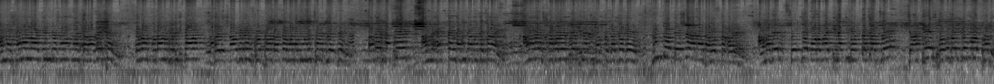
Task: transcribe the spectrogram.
আমরা সমন্বয় কেন্দ্র সমন্বয় যারা রয়েছেন এবং প্রধান উপদেষ্টা আমাদের সর্বজন শ্রদ্ধা ডক্টর মুনুদ সাহেব রয়েছেন, তাদের কাছে আমরা একটাই দাবি জানাতে চাই, আমাদের সকলের পিনাকি ভট্টাচার্যকে দ্রুত দেশে আনার ব্যবস্থা করেন। আমাদের সদ্য পরমায় পিনাকি ভট্টাচার্য, যাকে ষড়যন্ত্রমূলক ভাবে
